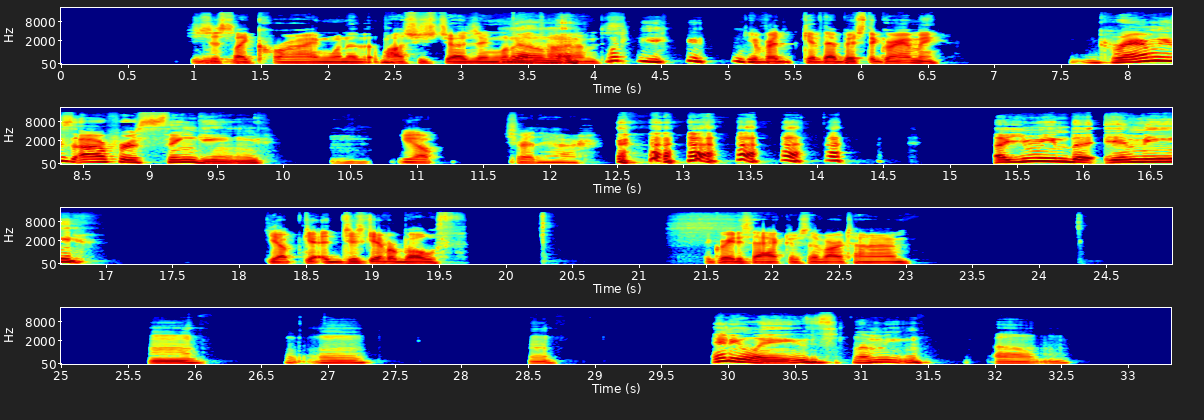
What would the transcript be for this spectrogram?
She's just like crying one of the while she's judging one no, of the times. What you... give her give that bitch the Grammy. Grammys are for singing. Mm, yep, sure they are. uh, you mean the Emmy? Yep, get, just give her both. The greatest actress of our time. Mm. Mm. Mm. Anyways, let me um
